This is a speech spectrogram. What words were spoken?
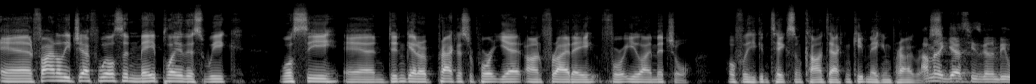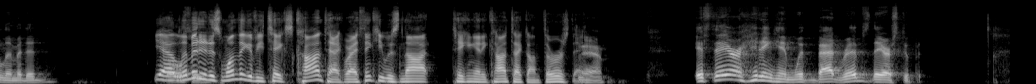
And finally, Jeff Wilson may play this week. We'll see. And didn't get a practice report yet on Friday for Eli Mitchell. Hopefully, he can take some contact and keep making progress. I'm going to guess he's going to be limited. Yeah, we'll limited see. is one thing if he takes contact, but I think he was not taking any contact on Thursday. Yeah. If they are hitting him with bad ribs, they are stupid.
